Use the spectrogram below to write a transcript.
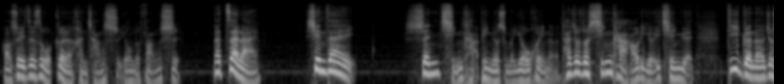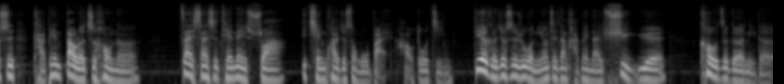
好，所以这是我个人很常使用的方式。那再来，现在申请卡片有什么优惠呢？它叫做新卡好礼有一千元。第一个呢，就是卡片到了之后呢，在三十天内刷。一千块就送五百好多金。第二个就是，如果你用这张卡片来续约，扣这个你的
